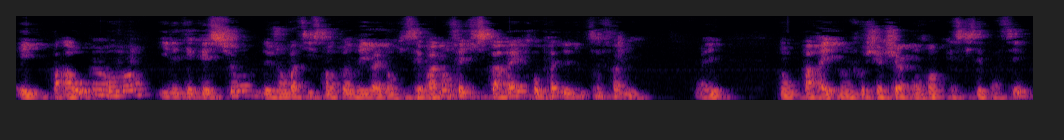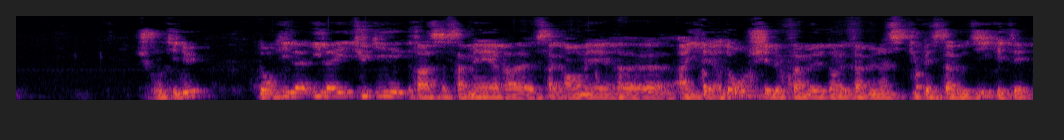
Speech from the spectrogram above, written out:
Et à aucun moment, il était question de Jean-Baptiste Antoine Rivail. Donc il s'est vraiment fait disparaître auprès de toute sa famille. Donc pareil, il faut chercher à comprendre qu'est-ce qui s'est passé. Je continue. Donc il a, étudié grâce à sa mère, euh, sa grand-mère euh, à Yverdon, chez le fameux, dans le fameux institut Pestalozzi, qui était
